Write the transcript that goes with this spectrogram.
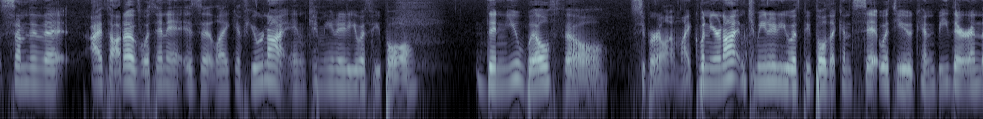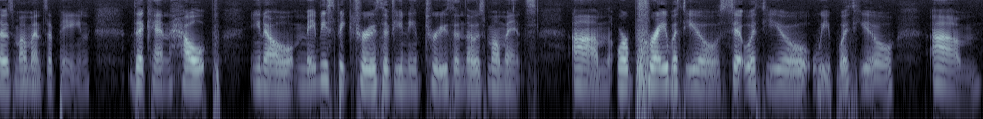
something that I thought of within it is that like if you're not in community with people, then you will feel super alone. Like when you're not in community with people that can sit with you, can be there in those moments of pain, that can help, you know, maybe speak truth if you need truth in those moments, um, or pray with you, sit with you, weep with you. Um,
